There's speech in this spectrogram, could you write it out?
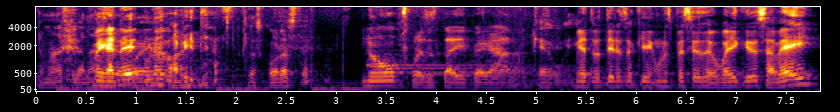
Nomás que ganaste, me gané unas barritas. ¿Las cobraste? No, pues por eso está ahí pegada. Qué güey. Mira, tú tienes aquí una especie de güey que dice Sabey.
